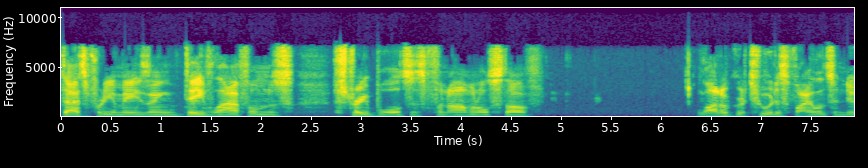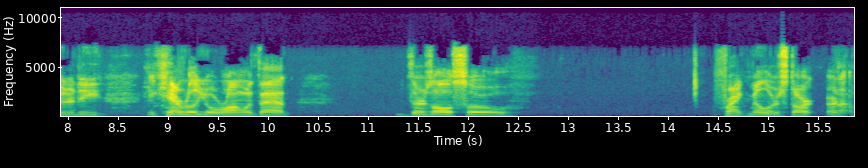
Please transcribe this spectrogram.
that's pretty amazing. Dave Lapham's Stray Bullets is phenomenal stuff. A lot of gratuitous violence and nudity. You can't really go wrong with that. There's also Frank Miller's Dark or not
